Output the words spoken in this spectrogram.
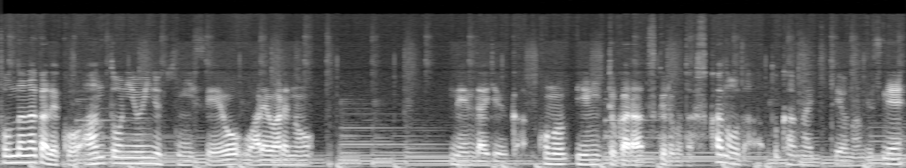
そんな中でこうアントニオ猪木2世を我々の年代というかこのユニットから作ることは不可能だと考えてたようなんですね。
